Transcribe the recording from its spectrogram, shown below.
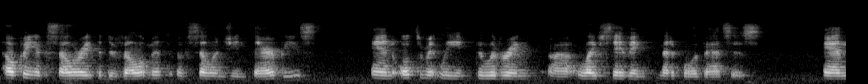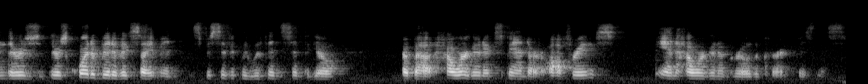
helping accelerate the development of cell and gene therapies, and ultimately delivering uh, life-saving medical advances. And there's there's quite a bit of excitement, specifically within Synthego, about how we're going to expand our offerings and how we're going to grow the current business.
